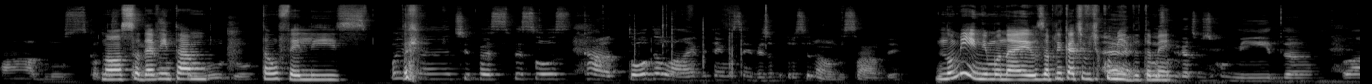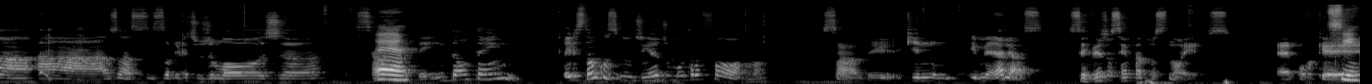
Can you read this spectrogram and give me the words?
Pablos, Nossa, devem tá- tudo. Tão feliz. Pois é, tipo, essas pessoas. Cara, toda live tem uma cerveja patrocinando, sabe? No mínimo, né? E os aplicativos de comida É, também. Os aplicativos de comida, a, a, os, os aplicativos de loja, sabe? É. Então tem. Eles estão conseguindo dinheiro de uma outra forma, sabe? Que, e, aliás, cerveja sempre patrocinou eles. É porque Sim.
